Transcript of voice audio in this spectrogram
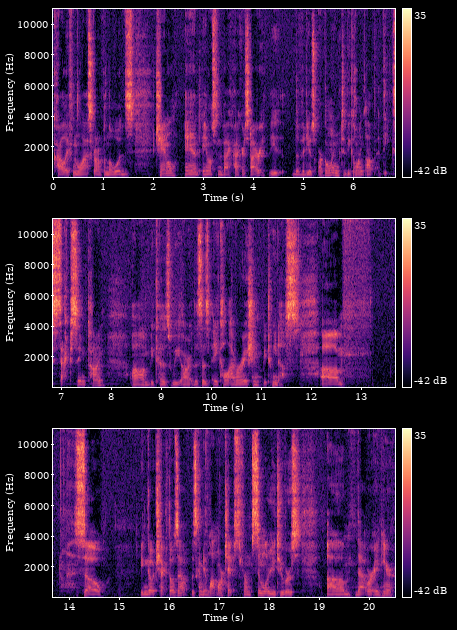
Carly from the Last Up in the Woods channel and Amos from the Backpacker's Diary. The, the videos are going to be going up at the exact same time um, because we are this is a collaboration between us. Um, so you can go check those out. There's gonna be a lot more tips from similar YouTubers um, that were in here.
